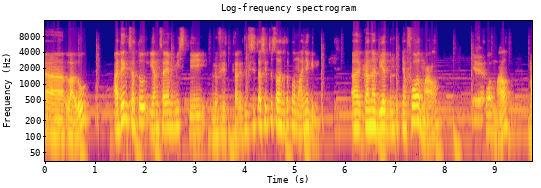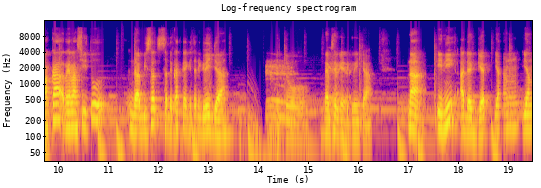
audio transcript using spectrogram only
Uh, lalu ada yang satu yang saya miss di universitas. Universitas itu salah satu kelemahannya gini, uh, karena dia bentuknya formal, yeah. formal, maka relasi itu tidak bisa sedekat kayak kita di gereja, hmm. gitu. Tidak bisa yeah, kayak yeah. di gereja. Nah, ini ada gap yang yang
